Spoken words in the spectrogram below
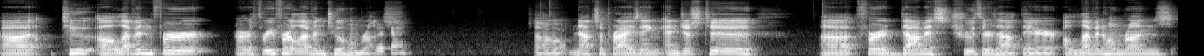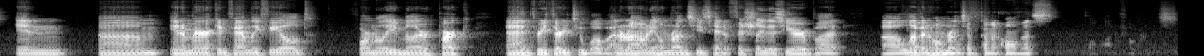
uh, two, 11 for, or three for 11, two home runs. Okay. So not surprising. And just to uh for Adames truthers out there, 11 home runs in um in American Family Field, formerly Miller Park, and 332 WOBA. I don't know how many home runs he's hit officially this year, but uh, 11 home runs have come at home. That's a lot of home runs.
